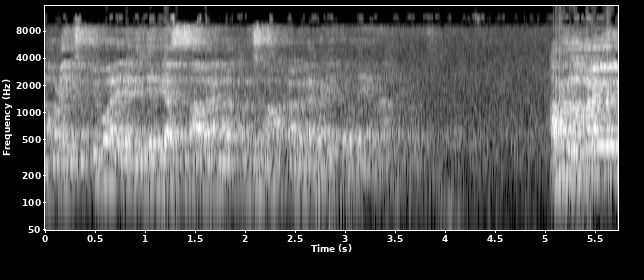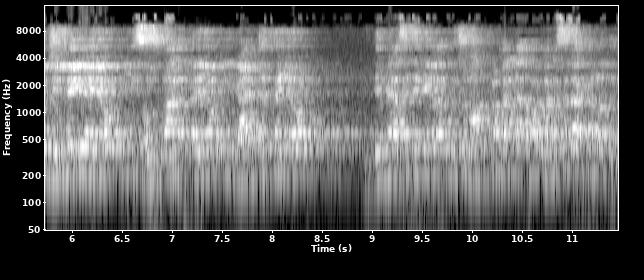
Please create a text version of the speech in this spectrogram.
നമ്മുടെ ഈ ചുറ്റുപാടിലെ വിദ്യാഭ്യാസ സ്ഥാപനങ്ങളെ കുറിച്ച് മാത്രമല്ല പഠിക്കുന്നത് എന്നാണ്. അവർ നമ്മുടെ ഒരു ജില്ലയിലെയോ ഈ സംസ്ഥാനത്തെയോ ഈ രാജ്യത്തെയോ വിദ്യാഭ്യാസ രീതികളെ കുറിച്ച് മാത്രമല്ല അവർ മനസ്സിലാക്കുന്നത്.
